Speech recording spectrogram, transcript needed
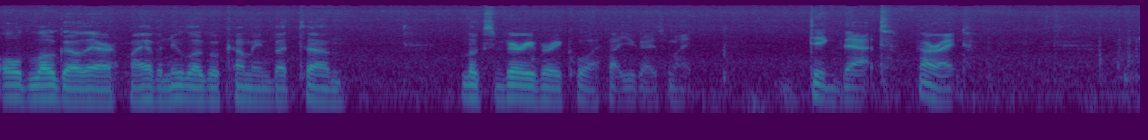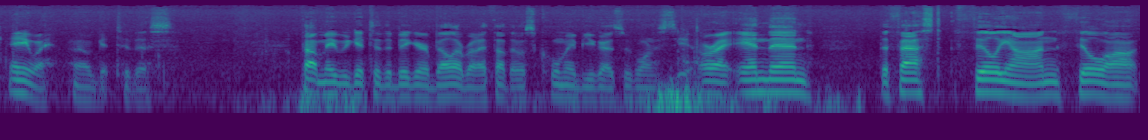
old logo there. I have a new logo coming, but um, looks very, very cool. I thought you guys might dig that. All right. Anyway, I'll get to this. Thought maybe we'd get to the Big Air Bel but I thought that was cool. Maybe you guys would want to see it. All right, and then the Fast Filion, Filon,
